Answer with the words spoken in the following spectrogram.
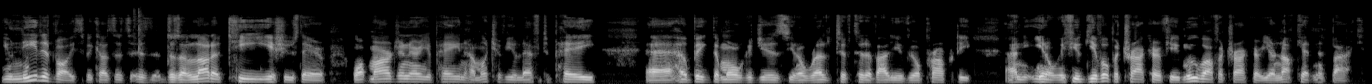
You need advice because it's, it's, there's a lot of key issues there. What margin are you paying? How much have you left to pay? uh, how big the mortgage is, you know, relative to the value of your property. And, you know, if you give up a tracker, if you move off a tracker, you're not getting it back.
